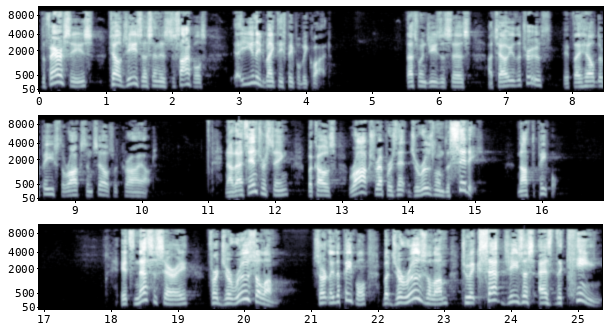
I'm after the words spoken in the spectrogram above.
The Pharisees tell Jesus and his disciples, you need to make these people be quiet. That's when Jesus says, I tell you the truth. If they held their peace, the rocks themselves would cry out. Now that's interesting because rocks represent Jerusalem, the city, not the people. It's necessary for Jerusalem, certainly the people, but Jerusalem to accept Jesus as the king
